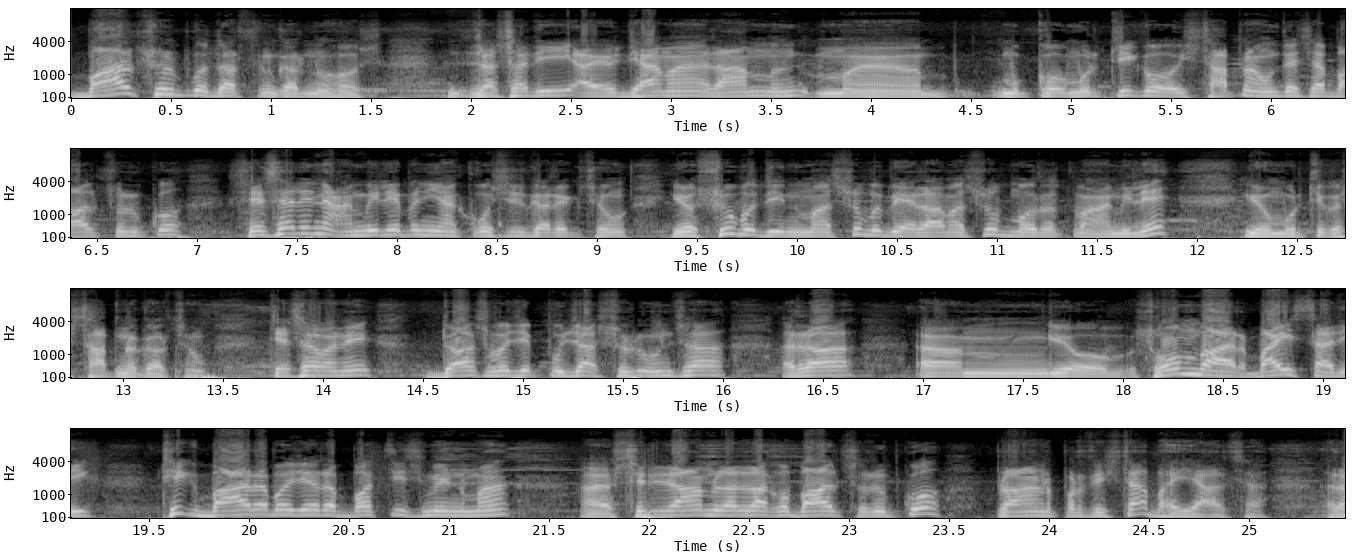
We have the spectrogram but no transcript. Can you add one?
बाल स्वरूपको दर्शन गर्नुहोस्। जसरी अयोध्यामा राम को मूर्तिको स्थापना हुँदैछ बाल स्वरूपको त्यसरी नै हामीले पनि यहाँ कोसिस गरेको छौँ यो शुभ दिनमा शुभ बेलामा शुभ मुहुर्तमा हामीले यो मूर्तिको स्थापना गर्छौँ। त्यसो भने दस बजे पूजा सुरु हुन्छ र यो सोमबार बाइस तारिक ठिक बाह्र बजेर बत्तिस मिनटमा श्रीराम लल्लाको बाल स्वरूपको प्राण प्रतिष्ठा भइहाल्छ। र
